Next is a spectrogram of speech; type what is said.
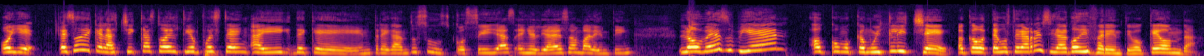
Oye, eso de que las chicas todo el tiempo estén ahí, de que entregando sus cosillas en el día de San Valentín, ¿lo ves bien o como que muy cliché? ¿O como te gustaría recibir algo diferente? ¿O qué onda?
